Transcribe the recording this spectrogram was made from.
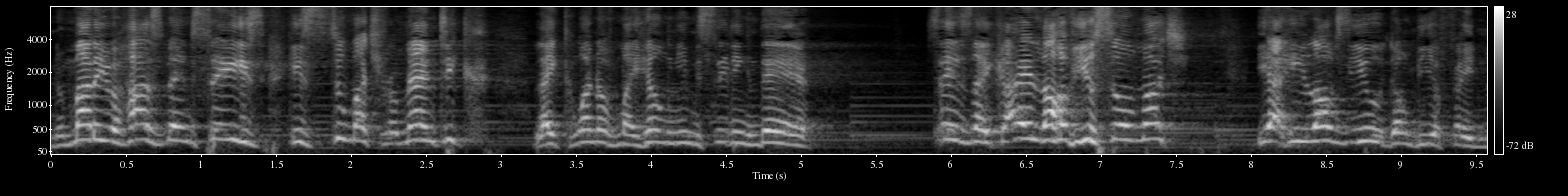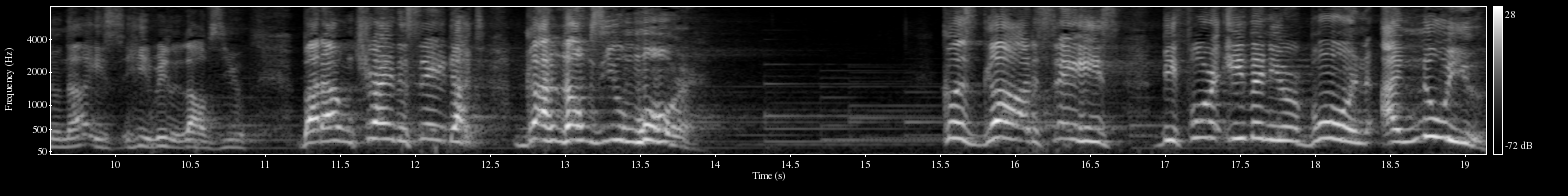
No matter your husband says he's too much romantic, like one of my young sitting there, says like I love you so much. Yeah, he loves you. Don't be afraid, Nuna. He's, he really loves you. But I'm trying to say that God loves you more. Because God says, before even you were born, I knew you.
